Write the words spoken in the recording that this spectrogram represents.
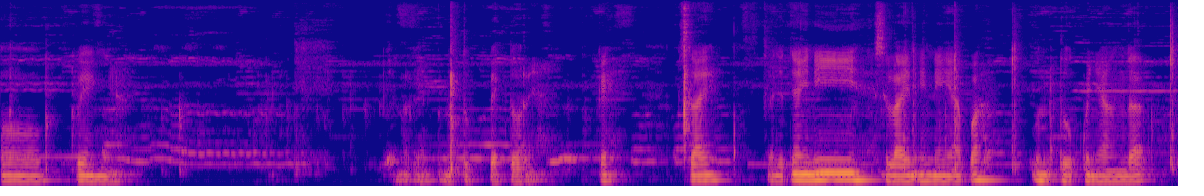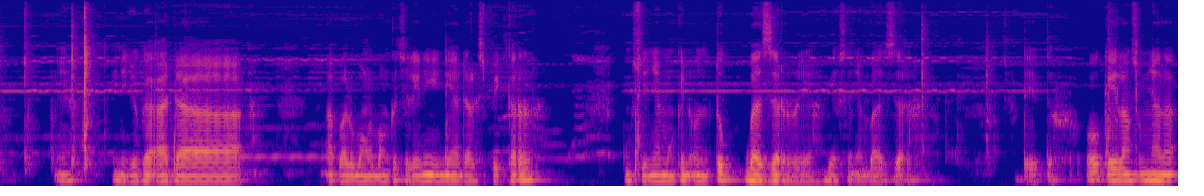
obengnya bagian penutup vektornya. Oke selesai. Selanjutnya ini selain ini apa untuk penyangga ya ini juga ada apa lubang-lubang kecil ini ini adalah speaker. Fungsinya mungkin untuk buzzer ya biasanya buzzer seperti itu. Oke langsung nyala.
